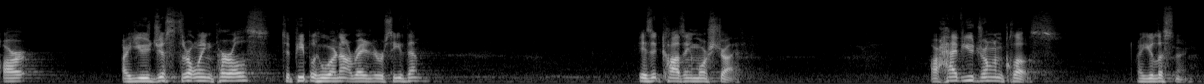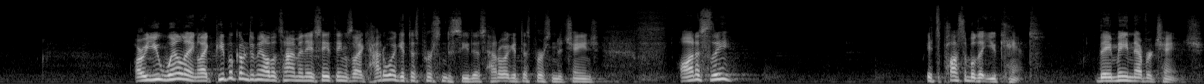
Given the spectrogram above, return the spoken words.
are, are you just throwing pearls to people who are not ready to receive them? Is it causing more strife? Or have you drawn close? Are you listening? Are you willing? Like, people come to me all the time and they say things like, How do I get this person to see this? How do I get this person to change? Honestly, it's possible that you can't. They may never change.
